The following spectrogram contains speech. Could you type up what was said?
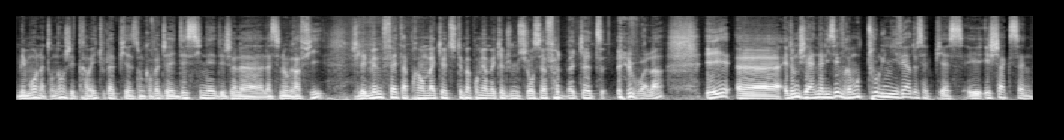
mais moi, en attendant, j'ai travaillé toute la pièce. Donc, en fait, j'avais dessiné déjà la, la scénographie. Je l'ai même faite après en maquette. C'était ma première maquette, je me suis lancé à faire de maquette, et voilà. Et, euh, et donc, j'ai analysé vraiment tout l'univers de cette pièce et, et chaque scène.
